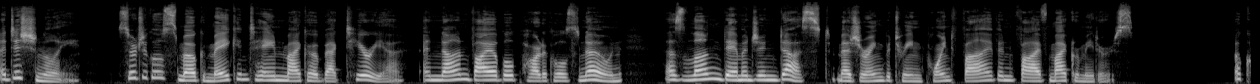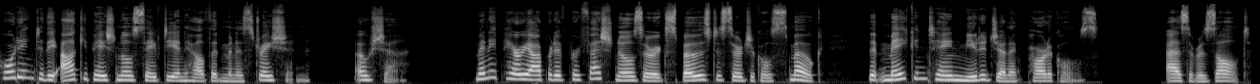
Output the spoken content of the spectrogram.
Additionally, surgical smoke may contain mycobacteria and non viable particles known as lung damaging dust measuring between 0.5 and 5 micrometers. According to the Occupational Safety and Health Administration, OSHA, many perioperative professionals are exposed to surgical smoke that may contain mutagenic particles. As a result,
